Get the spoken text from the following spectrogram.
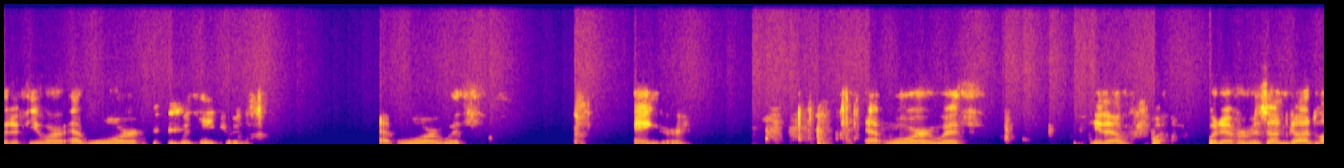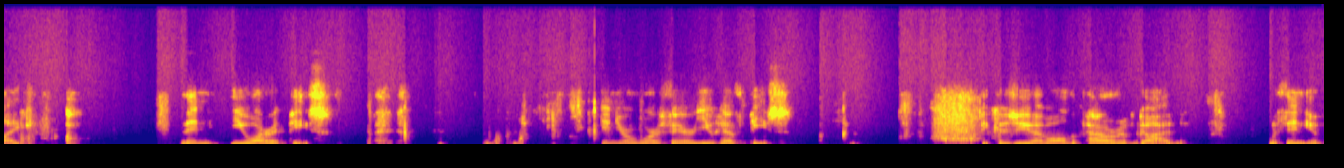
But if you are at war with hatred, at war with anger, at war with, you know, what, whatever is ungodlike, then you are at peace. In your warfare, you have peace because you have all the power of God within you.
